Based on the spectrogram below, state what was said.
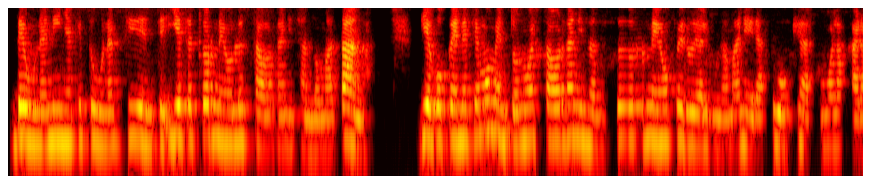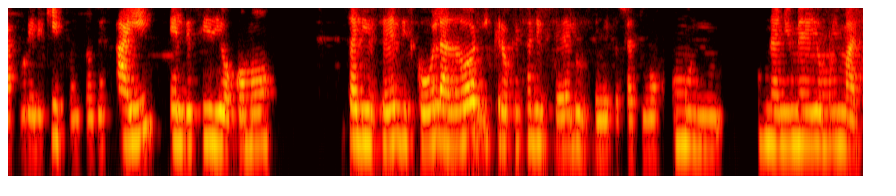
de una niña que tuvo un accidente y ese torneo lo estaba organizando Matanga. Diego P en ese momento no estaba organizando el torneo, pero de alguna manera tuvo que dar como la cara por el equipo. Entonces ahí él decidió como salirse del disco volador y creo que salirse del último, o sea, tuvo como un, año y medio muy mal.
